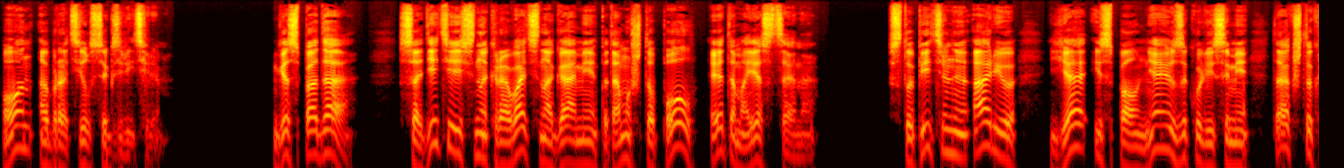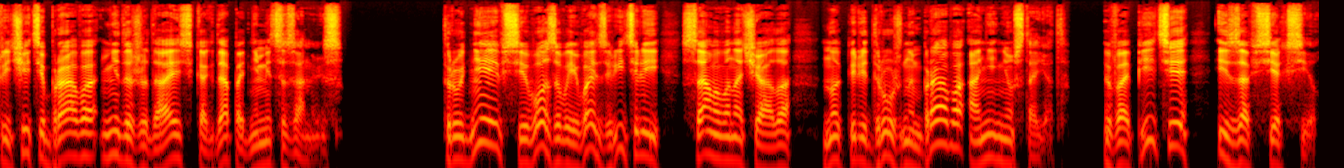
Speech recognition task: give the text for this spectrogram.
он обратился к зрителям. «Господа, садитесь на кровать с ногами, потому что пол — это моя сцена. Вступительную арию я исполняю за кулисами, так что кричите «Браво!», не дожидаясь, когда поднимется занавес. Труднее всего завоевать зрителей с самого начала, но перед дружным «Браво!» они не устоят. Вопите изо всех сил.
